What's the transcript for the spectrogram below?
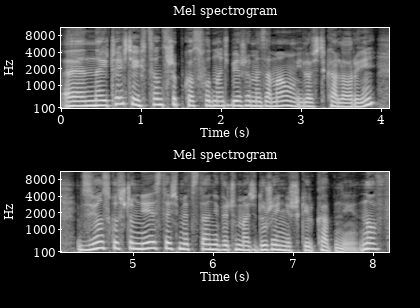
E, najczęściej chcąc szybko schudnąć bierzemy za małą ilość kalorii, w związku z czym nie jesteśmy w stanie wytrzymać dłużej niż kilka dni. No, w,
